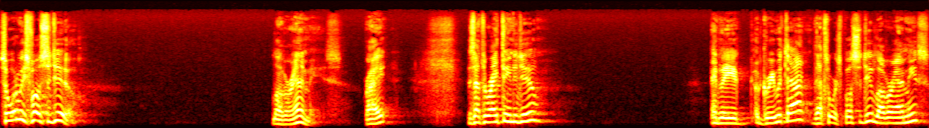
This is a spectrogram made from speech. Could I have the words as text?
So what are we supposed to do? Love our enemies, right? Is that the right thing to do? Anybody agree with that? That's what we're supposed to do, love our enemies?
